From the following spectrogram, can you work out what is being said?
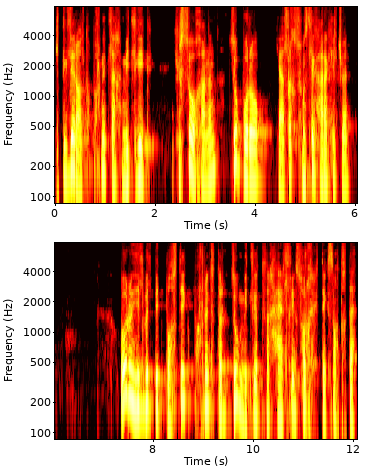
итгэлээр олдох Бурхны талаарх мэдлэгийг хэрсэн ухаан нь зөв буруу ялгах сүнслэг харааг хэлж байна. Өөрөөр хэлбэл бид бусдыг Бурхны дотор зөв мэдлэг дотор хайрлахыг сурах хэрэгтэй гэсэн утгатай.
